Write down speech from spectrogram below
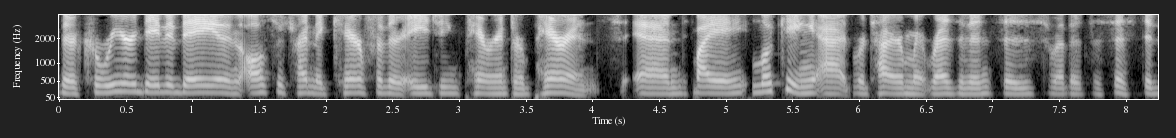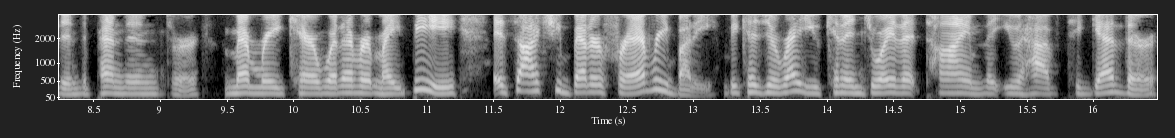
their career day to day and also trying to care for their aging parent or parents. And by looking at retirement residences, whether it's assisted independent or memory care, whatever it might be, it's actually better for everybody because you're right. You can enjoy that time that you have together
